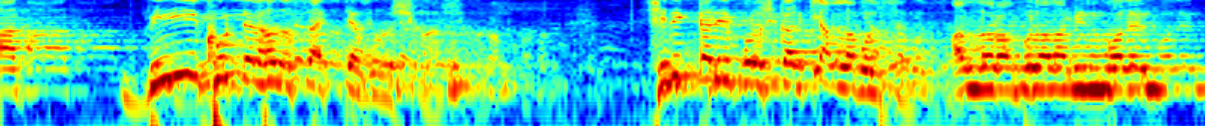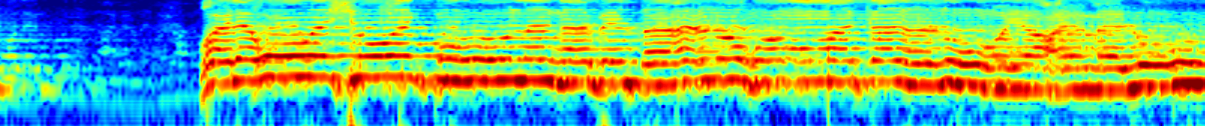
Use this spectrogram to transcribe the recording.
আর বিড়ি খুঁড়তে হলো চারটা পুরস্কার। শিরিককারীর পুরস্কার কি আল্লাহ বলছেন? আল্লাহ রাব্বুল আলামিন বলেন ولو أشركوا لهبط عنهم ما كانوا يعملون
